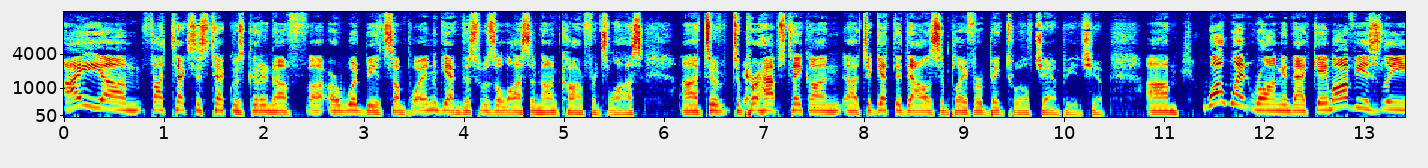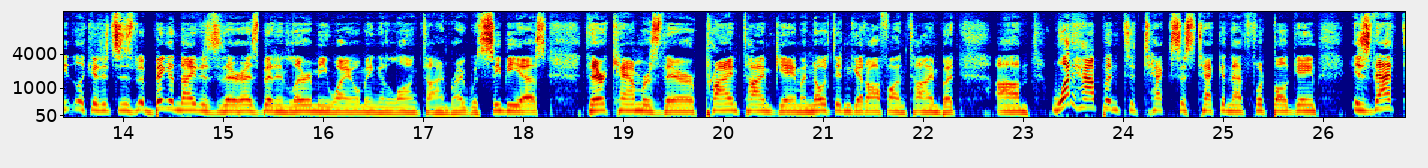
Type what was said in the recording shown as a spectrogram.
I um, thought Texas Tech was good enough, uh, or would be at some point. And again, this was a loss, a non-conference loss, uh, to to yeah. perhaps take on uh, to get the Dallas and play for a Big Twelve championship. Um, what went wrong in that game? Obviously, look it's as big a night as there has been in Laramie, Wyoming, in a long time. Right with CBS, their cameras there, prime time game. I know it didn't get off on time, but um, what happened to Texas Tech in that football game? Is that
